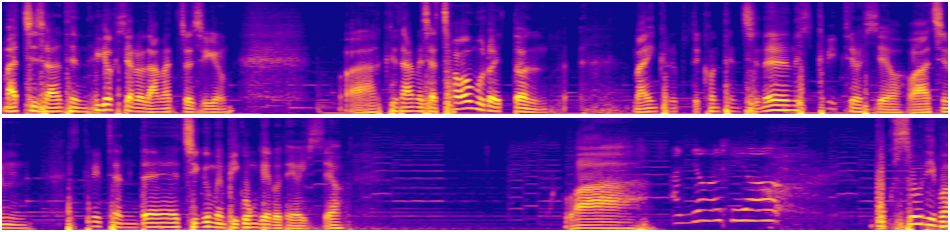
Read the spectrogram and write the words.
마치 저한테는 흑역사로 남았죠 지금 와 그 다음에 제가 처음으로 했던 Minecraft 컨텐츠는 스크립트였어요. 와 지금 스크립트인데 지금은 비공개로 되어 있어요. 와. 안녕하세요. 목소리 봐.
